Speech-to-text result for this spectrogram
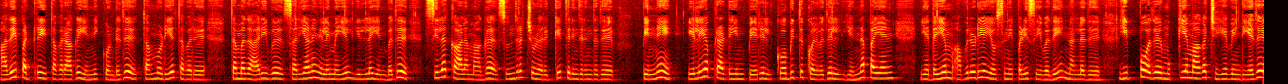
அதை பற்றி தவறாக எண்ணிக்கொண்டது தம்முடைய தவறு. தமது அறிவு சரியான நிலைமையில் இல்லை என்பது சில காலமாக சுந்தரச்சோழருக்கே தெரிந்திருந்தது. பின்னே இளைய பிராட்டியின் பேரில் கோபித்துக் கொள்வதில் என்ன பயன்? எதையும் அவளுடைய யோசனைப்படி செய்வதே நல்லது. இப்போது முக்கியமாக செய்ய வேண்டியது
